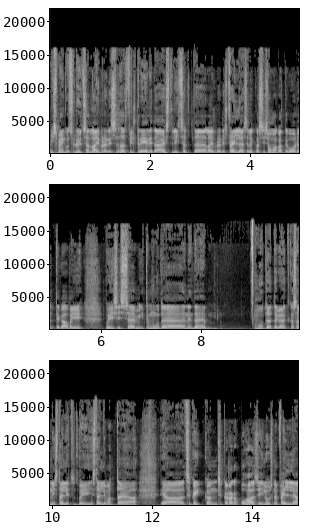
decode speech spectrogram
mis mängud sul üldse on library's, sa saad filtreerida hästi lihtsalt äh, library'st välja selle, kas siis oma kategooriatega või, või siis äh, mingite muude nende muutujatega, et kas on installitud või installimata ja, ja see kõik on niisugune väga puhas ja ilus näeb välja.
